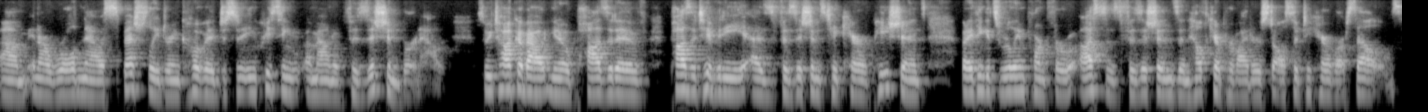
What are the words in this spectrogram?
um, in our world now, especially during COVID, just an increasing amount of physician burnout. So we talk about, you know, positive positivity as physicians take care of patients, but I think it's really important for us as physicians and healthcare providers to also take care of ourselves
